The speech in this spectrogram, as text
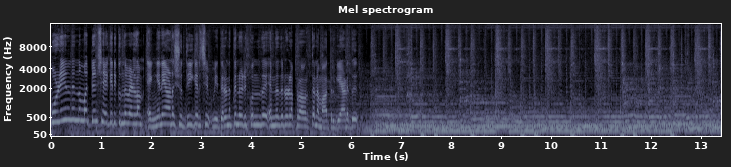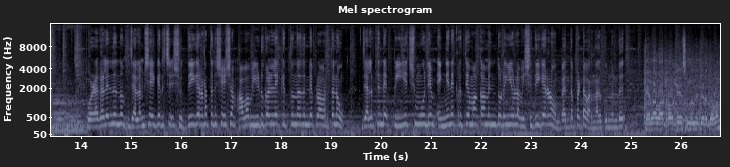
പുഴയിൽ നിന്നും മറ്റും ശേഖരിക്കുന്ന വെള്ളം എങ്ങനെയാണ് ശുദ്ധീകരിച്ച് വിതരണത്തിനൊരുക്കുന്നത് എന്നതിനുള്ള പ്രവർത്തന മാതൃകയാണിത്. പുഴകളിൽ നിന്നും ജലം ശേഖരിച്ച് ശുദ്ധീകരണത്തിന് ശേഷം അവ വീടുകളിലേക്ക് എത്തുന്നതിന്റെ പ്രവർത്തനവും ജലത്തിന്റെ പി എച്ച് മൂല്യം എങ്ങനെ കൃത്യമാക്കാമെന്ന് തുടങ്ങിയുള്ള വിശദീകരണവും ബന്ധപ്പെട്ടവർ നൽകുന്നുണ്ട്. കേരള വാട്ടർ അതോറിറ്റിയെ സംബന്ധിച്ചിടത്തോളം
